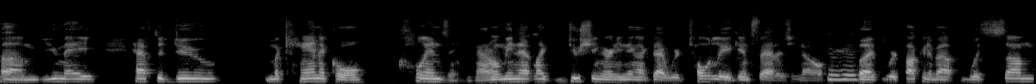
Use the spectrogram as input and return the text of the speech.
Um, you may have to do mechanical cleansing. Now, I don't mean that like douching or anything like that. We're totally against that, as you know. Mm-hmm. But we're talking about with some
